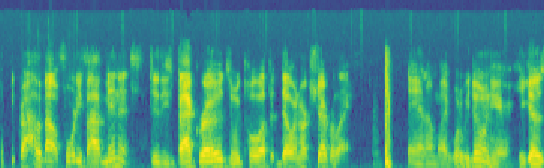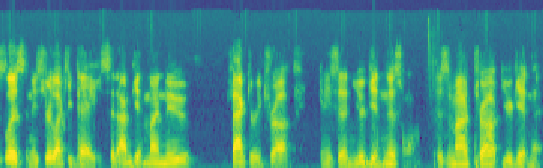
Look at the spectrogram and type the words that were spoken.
we drive about 45 minutes through these back roads, and we pull up at Dale Earnhardt Chevrolet. And I'm like, "What are we doing here?" He goes, "Listen, it's your lucky day." He said, "I'm getting my new factory truck," and he said, "You're getting this one. This is my truck. You're getting it."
